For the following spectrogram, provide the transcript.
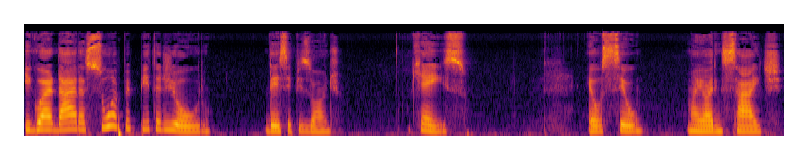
e guardar a sua pepita de ouro desse episódio. O que é isso? É o seu maior insight,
